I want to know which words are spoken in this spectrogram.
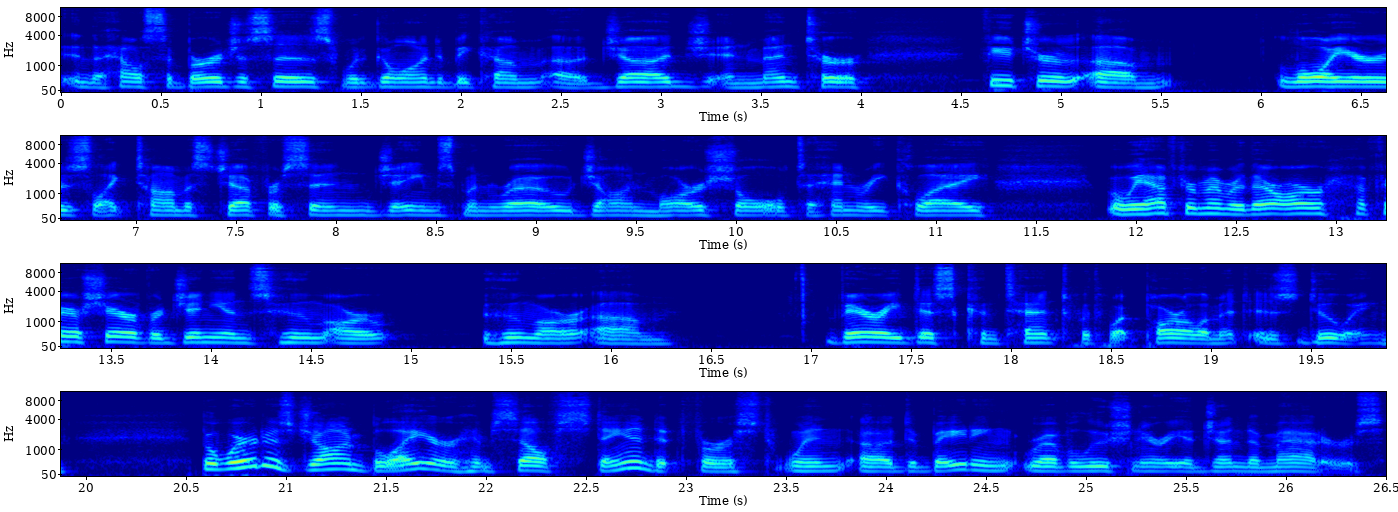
in the House of Burgesses, would go on to become a judge and mentor future um, lawyers like Thomas Jefferson, James Monroe, John Marshall, to Henry Clay. But we have to remember there are a fair share of Virginians whom are whom are um, very discontent with what Parliament is doing. But where does John Blair himself stand at first when uh, debating revolutionary agenda matters?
